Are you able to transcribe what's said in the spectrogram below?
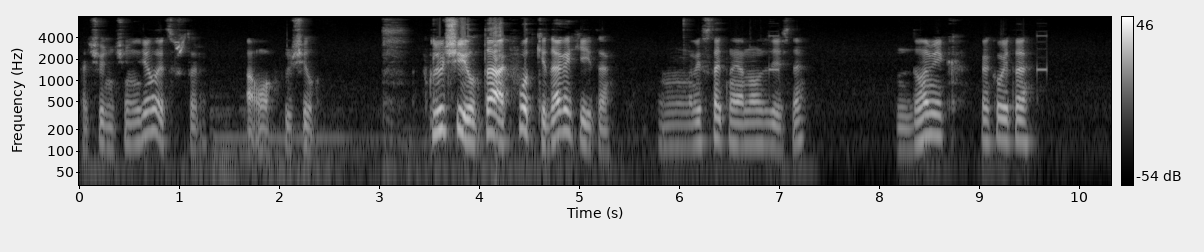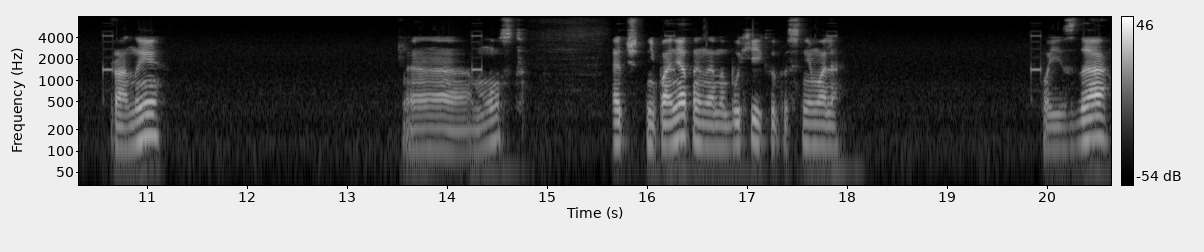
А что, ничего не делается, что ли? А, о, включил. Включил. Так, фотки, да, какие-то? Листать, наверное, вот здесь, да? Домик какой-то. Страны. А, мост. Это что-то непонятное, наверное, бухи кто-то снимали. Поезда.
